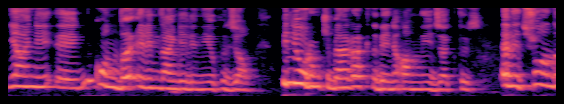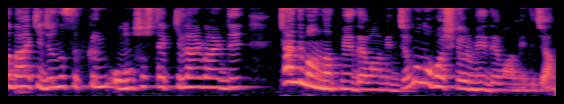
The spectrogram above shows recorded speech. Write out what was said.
Yani e, bu konuda elimden geleni yapacağım. Biliyorum ki Berrak da beni anlayacaktır. Evet şu anda belki canı sıkkın, olumsuz tepkiler verdi. Kendim anlatmaya devam edeceğim, onu hoş görmeye devam edeceğim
